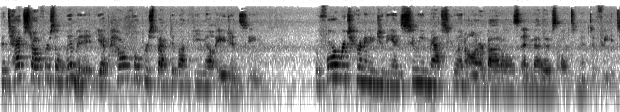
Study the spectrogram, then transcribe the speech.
The text offers a limited yet powerful perspective on female agency before returning to the ensuing masculine honor battles and Medb's ultimate defeat.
